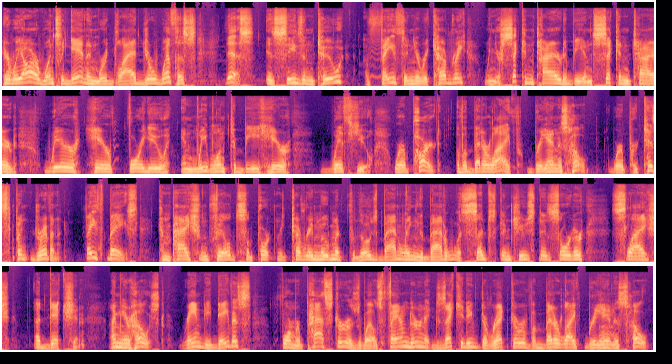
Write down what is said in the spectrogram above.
Here we are once again, and we're glad you're with us. This is season two of Faith in Your Recovery. When you're sick and tired of being sick and tired, we're here for you, and we want to be here with you. We're a part of a better life, Brianna's Hope. We're participant driven, faith based, compassion filled support and recovery movement for those battling the battle with substance use disorder slash addiction. I'm your host, Randy Davis, former pastor as well as founder and executive director of A Better Life Brianna's Hope.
